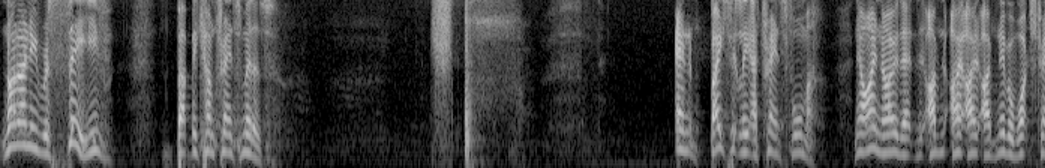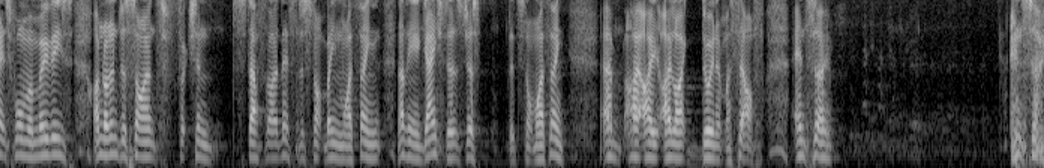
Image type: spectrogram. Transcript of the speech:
not only receive, but become transmitters. And basically a transformer. Now, I know that I've, I, have never watched Transformer movies. I'm not into science fiction stuff. That's just not been my thing. Nothing against it. It's just, it's not my thing. Um, I, I, I like doing it myself. And so, and so,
